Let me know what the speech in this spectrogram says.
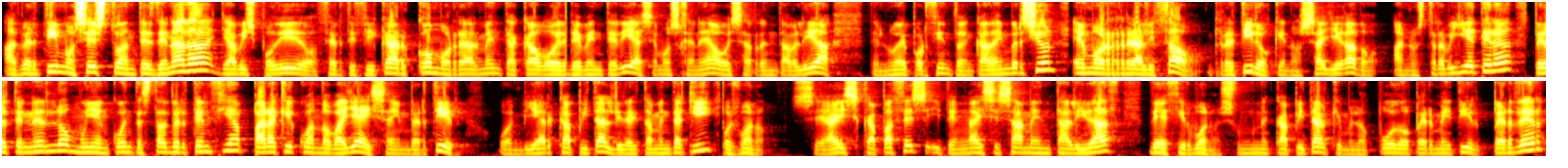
Advertimos esto antes de nada, ya habéis podido certificar cómo realmente a cabo de 20 días hemos generado esa rentabilidad del 9% en cada inversión, hemos realizado retiro que nos ha llegado a nuestra billetera, pero tenedlo muy en cuenta esta advertencia para que cuando vayáis a invertir o enviar capital directamente aquí, pues bueno, seáis capaces y tengáis esa mentalidad de decir, bueno, es un capital que me lo puedo permitir perder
